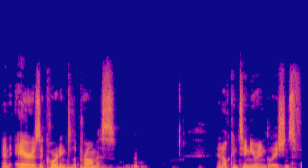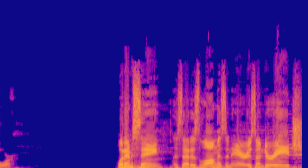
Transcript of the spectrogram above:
and heirs according to the promise. And I'll continue in Galatians 4. What I'm saying is that as long as an heir is underage,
